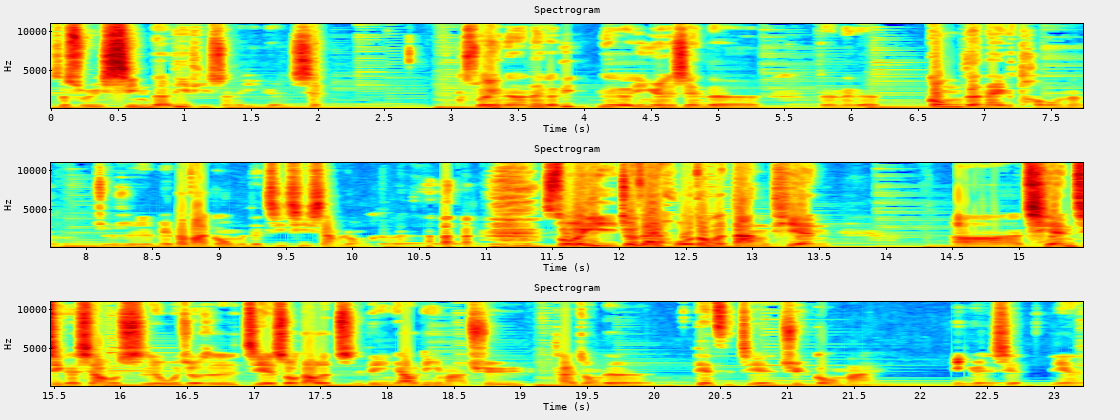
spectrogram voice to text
是属于新的立体声的音源线，所以呢，那个立那个音源线的的那个弓的那个头呢，就是没办法跟我们的机器相融合，所以就在活动的当天，呃，前几个小时，我就是接收到了指令，要立马去台中的电子街去购买。音源线，因为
